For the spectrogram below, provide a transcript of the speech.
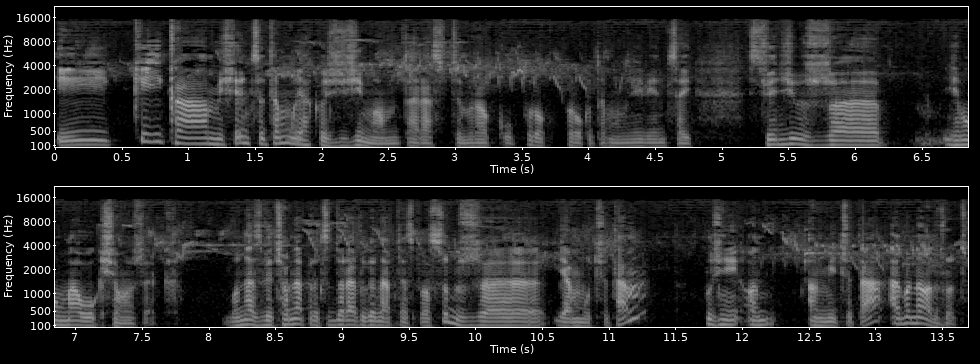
I kilka miesięcy temu, jakoś zimą, teraz w tym roku, pół roku, pół roku temu mniej więcej, stwierdził, że jemu mało książek. Bo wieczorna procedura wygląda w ten sposób, że ja mu czytam, później on, on mi czyta, albo na odwrót.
